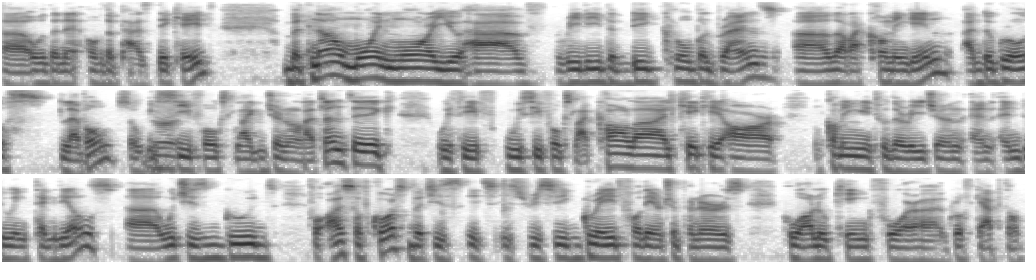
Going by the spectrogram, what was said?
uh, over the over the past decade. But now more and more you have really the big global brands uh, that are coming in at the growth level. So we right. see folks like General Atlantic, we see we see folks like Carlyle, KKR coming into the region and, and doing tech deals, uh, which is good for us, of course, but it's it's it's really great for the entrepreneurs who are looking for uh, growth capital.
